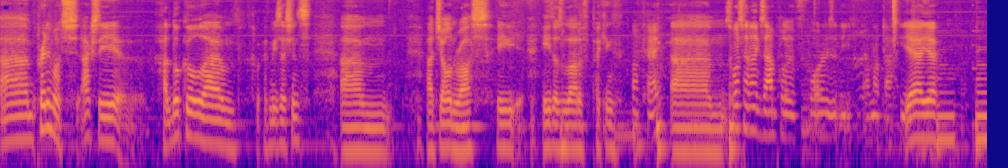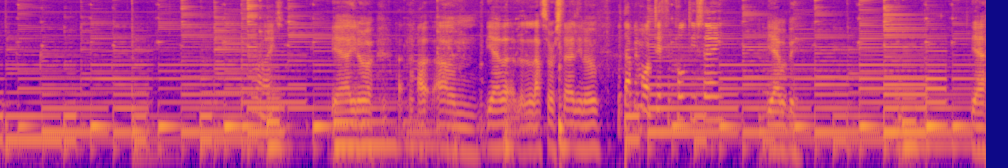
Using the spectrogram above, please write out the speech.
Um, pretty much, actually, uh, local um, musicians. Um, uh, John Ross, he he does a lot of picking. Okay. Um, So what's an example of what is it that you, I'm not asking you. yeah, yeah. Right. Yeah, you know, uh, uh, um, yeah, that, that sort of style, you know. Would that be more difficult? Do you say? Yeah, it would be. Yeah,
